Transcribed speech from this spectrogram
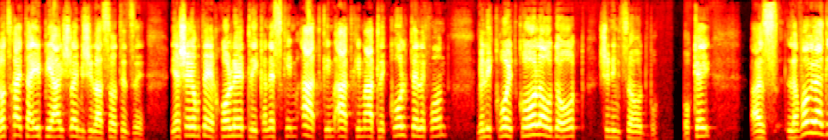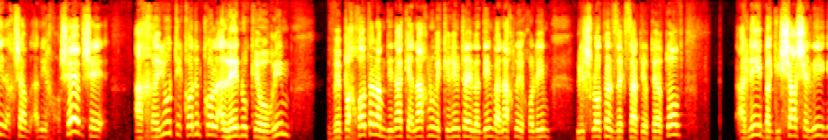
לא צריכה את ה-API שלהם בשביל לעשות את זה. יש היום את היכולת להיכנס כמעט, כמעט, כמעט לכל טלפון ולקרוא את כל ההודעות שנמצאות בו, אוקיי? אז לבוא ולהגיד, עכשיו, אני חושב שהאחריות היא קודם כל עלינו כהורים ופחות על המדינה, כי אנחנו מכירים את הילדים ואנחנו יכולים לשלוט על זה קצת יותר טוב. אני, בגישה שלי,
